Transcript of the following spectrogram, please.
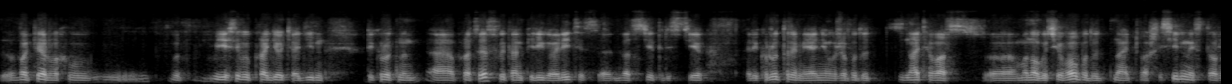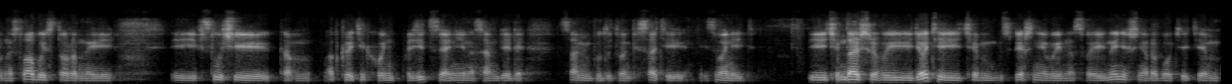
во-первых, вы, вот, если вы пройдете один рекрутмент э, процесс, вы там переговорите с 20-30 рекрутерами, и они уже будут знать о вас э, много чего, будут знать ваши сильные стороны, слабые стороны, и, и в случае там, открытия какой-нибудь позиции, они на самом деле сами будут вам писать и, и звонить. И чем дальше вы идете, и чем успешнее вы на своей нынешней работе, тем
